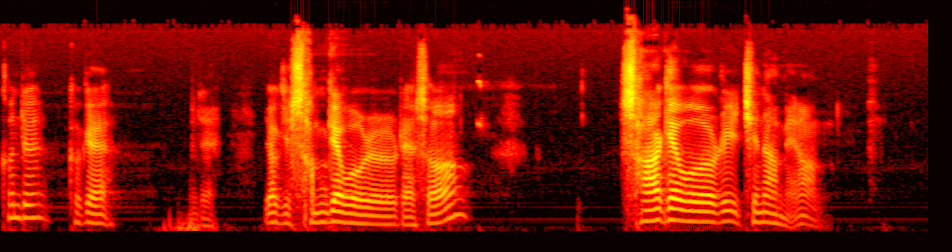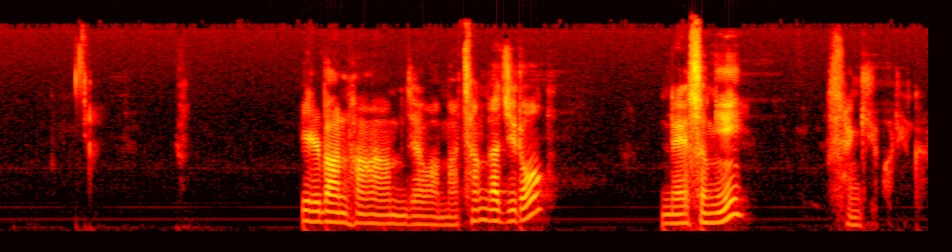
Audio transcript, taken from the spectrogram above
근데 그게 이제 여기 3개월에서 4개월이 지나면 일반 항암제와 마찬가지로 내성이 생겨버린 거예요.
